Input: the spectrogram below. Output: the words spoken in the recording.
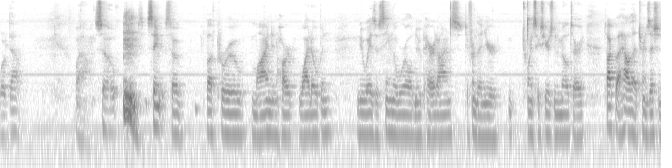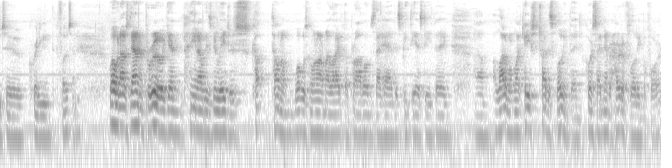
worked out. Wow. So, same. So left Peru, mind and heart wide open, new ways of seeing the world, new paradigms, different than your 26 years in the military. Talk about how that transitioned to creating the Float Center. Well, when I was down in Peru, again, hanging out with these new agers, telling them what was going on in my life, the problems that I had, this PTSD thing, um, a lot of them were like, hey, you should try this floating thing. Of course, I'd never heard of floating before,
